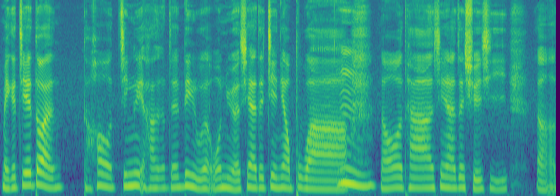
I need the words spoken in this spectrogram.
每个阶段，然后经历，好，例如我女儿现在在借尿布啊，嗯，然后她现在在学习，呃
